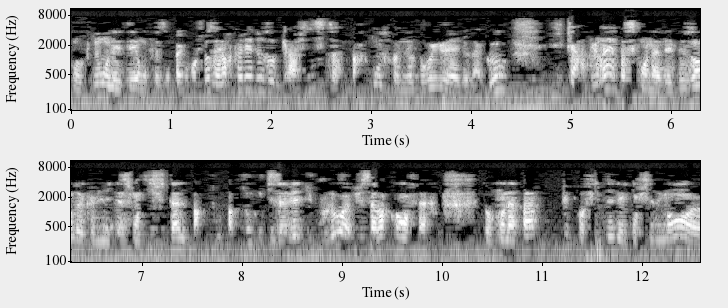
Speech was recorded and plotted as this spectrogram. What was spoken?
Donc nous on était, on faisait pas grand chose, alors que les deux autres graphistes, par contre Nobru et Le Mago, ils carburaient parce qu'on avait besoin de communication digitale partout, partout, donc ils avaient du boulot à pu savoir en faire. Donc on n'a pas pu profiter des confinements euh,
